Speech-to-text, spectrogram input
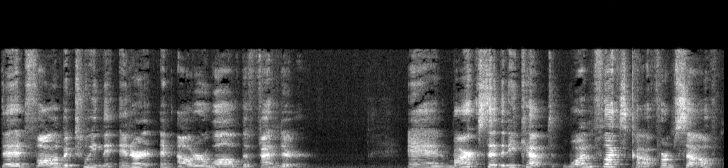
that had fallen between the inner and outer wall of the fender. And Mark said that he kept one flex cuff for himself,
